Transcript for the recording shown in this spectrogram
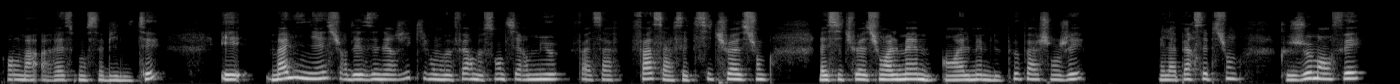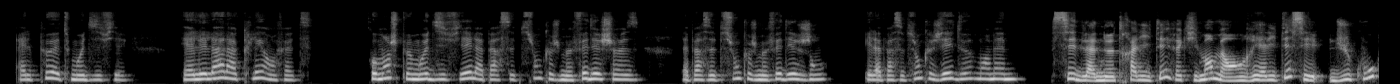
prendre ma responsabilité et m'aligner sur des énergies qui vont me faire me sentir mieux face à, cette situation. La situation elle-même, en elle-même, ne peut pas changer. Et la perception que je m'en fais, elle peut être modifiée. Et elle est là la clé, en fait. Comment je peux modifier la perception que je me fais des choses, la perception que je me fais des gens? Et la perception que j'ai de moi-même c'est de la neutralité, effectivement, mais en réalité, c'est du coup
